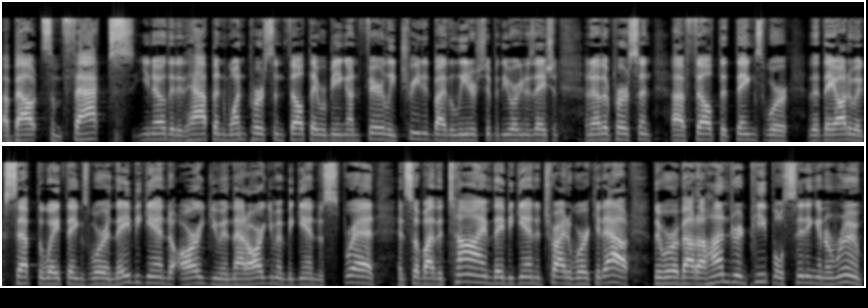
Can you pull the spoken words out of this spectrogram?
about some facts, you know, that had happened. One person felt they were being unfairly treated by the leadership of the organization. Another person uh, felt that things were, that they ought to accept the way things were. And they began to argue and that argument began to spread. And so by the time they began to try to work it out, there were about a hundred people sitting in a room,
